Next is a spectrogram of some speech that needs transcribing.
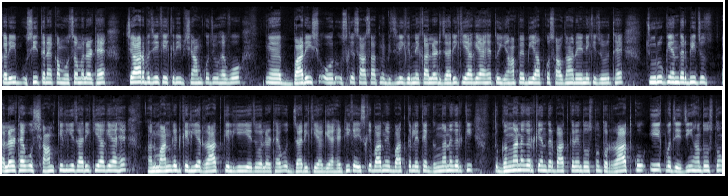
करीब उसी तरह का मौसम अलर्ट है। चार बजे के करीब शाम को जो है वो बारिश और उसके साथ साथ में बिजली गिरने का अलर्ट जारी किया गया है। तो यहाँ पे भी आपको सावधान रहने की ज़रूरत है। चूरू के अंदर भी जो अलर्ट है, वो शाम के लिए जारी किया गया है। हनुमानगढ़ के लिए, रात के लिए ये जो अलर्ट है वो जारी किया गया है। ठीक है, इसके बाद में बात कर लेते हैं गंगानगर की। तो गंगानगर के अंदर बात करें दोस्तों तो रात को एक बजे, जी हाँ दोस्तों,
